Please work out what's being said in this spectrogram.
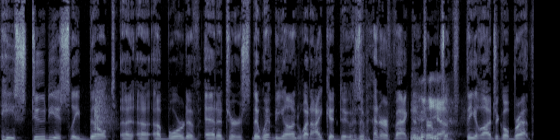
he studiously built a, a, board of editors that went beyond what I could do, as a matter of fact, in terms yeah. of theological breadth,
